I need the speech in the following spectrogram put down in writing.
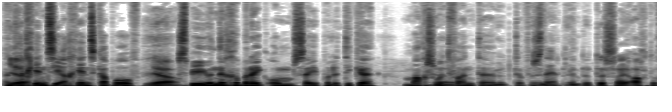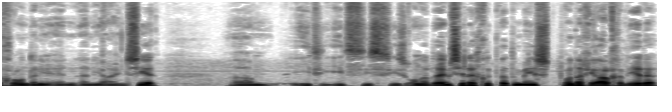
intelligensie agentskappe of ja. spioene gebruik om sy politieke magswoord ja, van te met, te versterk. En, en dit is sy agtergrond in die in in die ANC. Ehm um, iets iets is is ondernemingshede goed wat 'n mens 20 jaar gelede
